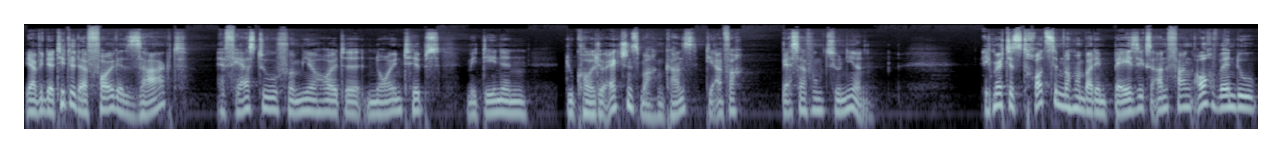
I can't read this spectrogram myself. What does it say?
Ja, wie der Titel der Folge sagt, erfährst du von mir heute neun Tipps, mit denen du Call to Actions machen kannst, die einfach besser funktionieren. Ich möchte jetzt trotzdem nochmal bei den Basics anfangen, auch wenn du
